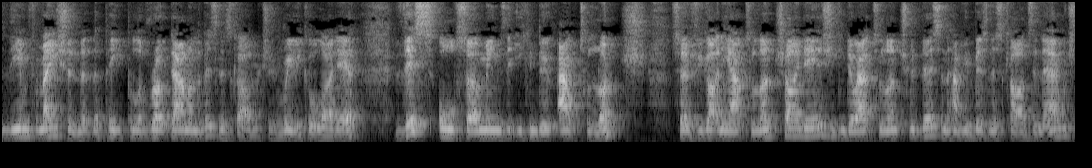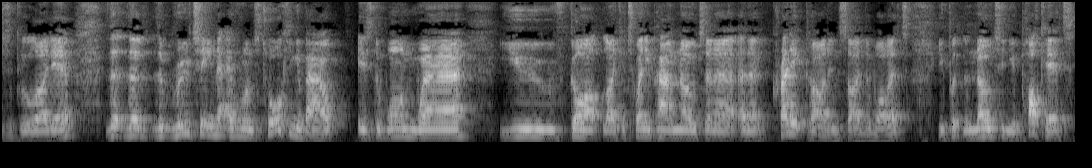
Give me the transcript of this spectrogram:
the information that the people have wrote down on the business card which is a really cool idea this also means that you can do out to lunch so if you've got any out to lunch ideas, you can do out to lunch with this and have your business cards in there, which is a cool idea. The, the, the routine that everyone's talking about is the one where you've got like a £20 note and a, and a credit card inside the wallet. You put the note in your pocket,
